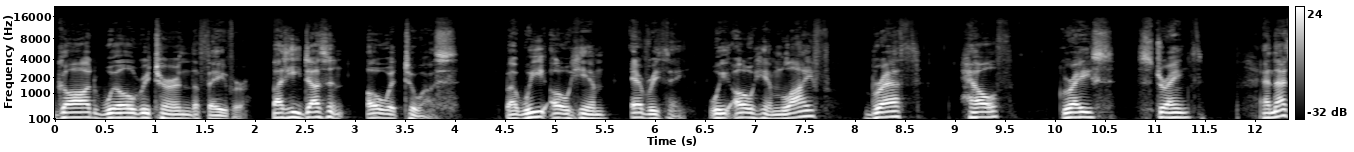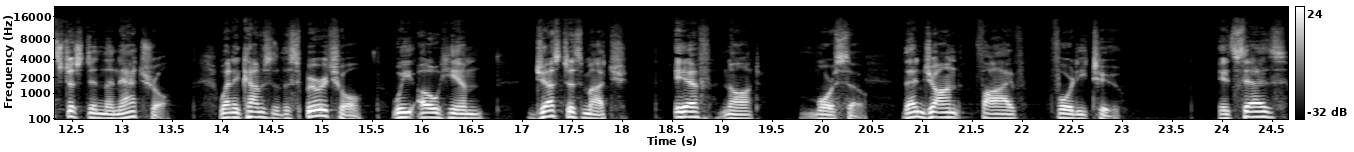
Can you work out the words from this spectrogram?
God will return the favor. But he doesn't owe it to us. But we owe him everything. We owe him life, breath, health, grace, strength. And that's just in the natural. When it comes to the spiritual, we owe him just as much, if not more so. Then John 5 42. It says,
